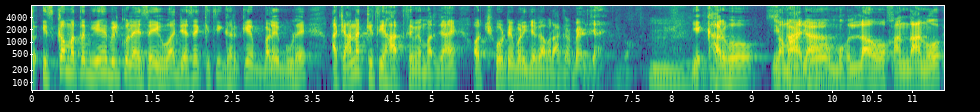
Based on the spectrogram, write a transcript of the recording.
तो इसका मतलब यह है बिल्कुल ऐसे ही हुआ जैसे किसी घर के बड़े बूढ़े अचानक किसी हादसे में मर जाएँ और छोटे बड़ी जगह पर आकर बैठ जाएँ। ये घर हो ये समाज हो मोहल्ला हो खानदान हो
